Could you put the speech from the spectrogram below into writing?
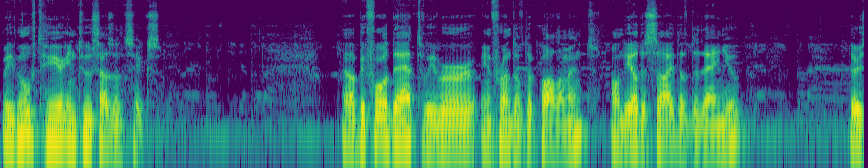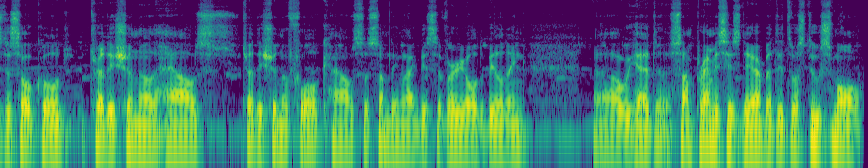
We moved here in 2006. Uh, before that, we were in front of the parliament on the other side of the Danube. There is the so called traditional house, traditional folk house, or something like this, a very old building. Uh, we had uh, some premises there, but it was too small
